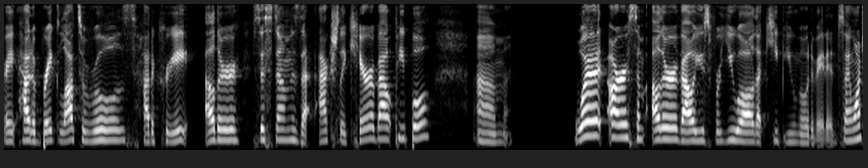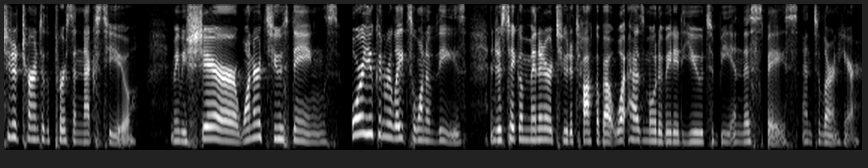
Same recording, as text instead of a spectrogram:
right? How to break lots of rules, how to create other systems that actually care about people. Um, what are some other values for you all that keep you motivated? So I want you to turn to the person next to you and maybe share one or two things, or you can relate to one of these and just take a minute or two to talk about what has motivated you to be in this space and to learn here.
